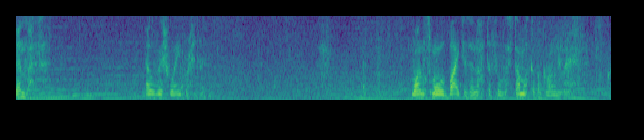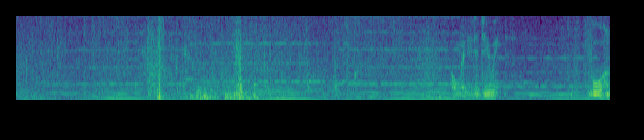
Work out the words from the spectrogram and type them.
Lembas. Elvish waybread. One small bite is enough to fill the stomach of a grown man. How many did you eat? Four.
